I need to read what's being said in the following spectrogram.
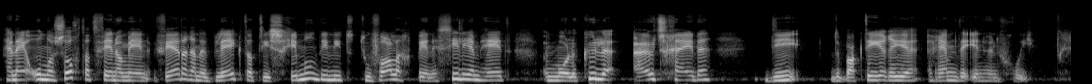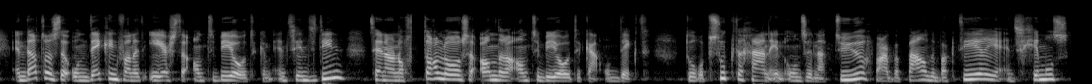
Hij onderzocht dat fenomeen verder en het bleek dat die schimmel, die niet toevallig penicillium heet, een moleculen uitscheidde die de bacteriën remden in hun groei. En dat was de ontdekking van het eerste antibioticum. En sindsdien zijn er nog talloze andere antibiotica ontdekt. Door op zoek te gaan in onze natuur, waar bepaalde bacteriën en schimmels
